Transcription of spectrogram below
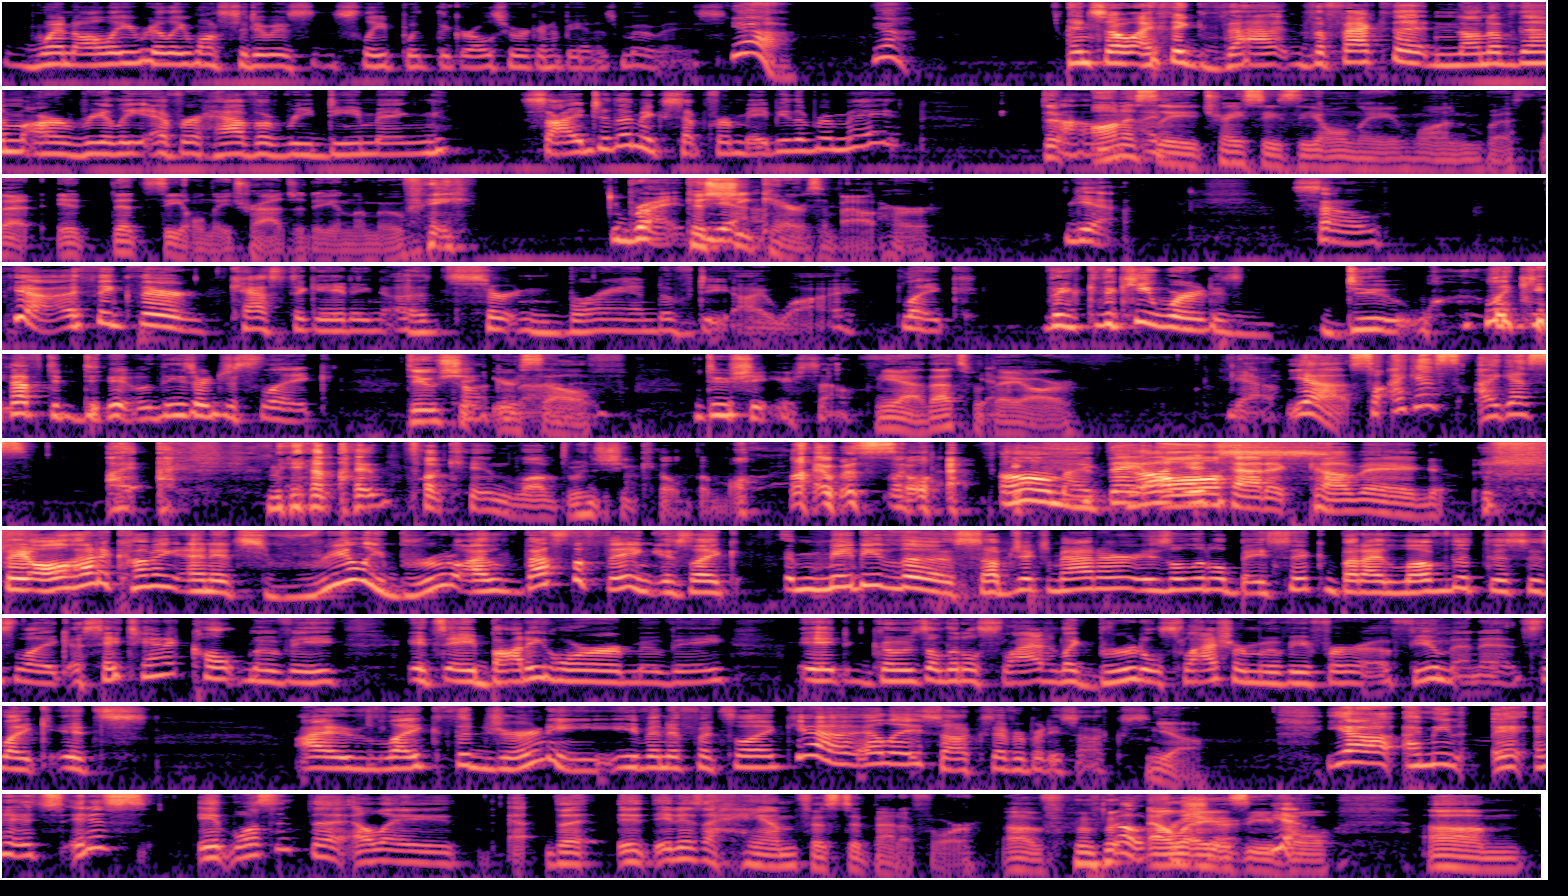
when all he really wants to do is sleep with the girls who are going to be in his movies. Yeah. Yeah. And so I think that the fact that none of them are really ever have a redeeming side to them, except for maybe the roommate. The, um, honestly, Tracy's the only one with that. It that's the only tragedy in the movie Right. because she cares about her. Yeah. So, yeah, I think they're castigating a certain brand of DIY. Like the the key word is do. like you have to do. These are just like Do shit yourself. do shit yourself. Yeah, that's what they are. Yeah. Yeah, so I guess I guess I, I man, I fucking loved when she killed them all. I was so happy. Oh my they God, They all it's- had it coming. They all had it coming and it's really brutal. I that's the thing is like maybe the subject matter is a little basic, but I love that this is like a satanic cult movie. It's a body horror movie. It goes a little slash like brutal slasher movie for a few minutes. Like it's I like the journey even if it's like, yeah, LA sucks, everybody sucks. Yeah, yeah. I mean, it, and it's it is it wasn't the L.A. the it, it is a ham-fisted metaphor of Oh, L.A. sure. is evil. Um,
